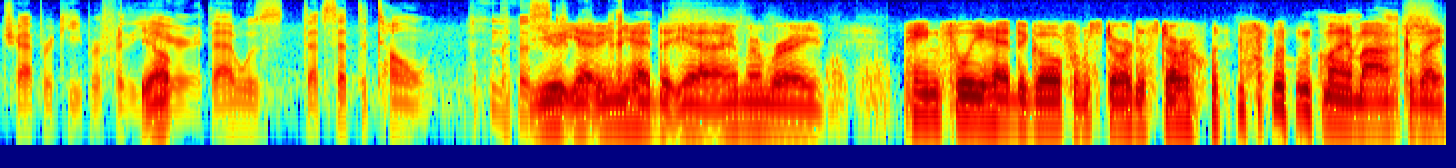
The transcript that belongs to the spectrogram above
Trapper Keeper for the yep. year, that was that set the tone. you yeah, you had to yeah. I remember I painfully had to go from store to store with my, oh my mom because I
